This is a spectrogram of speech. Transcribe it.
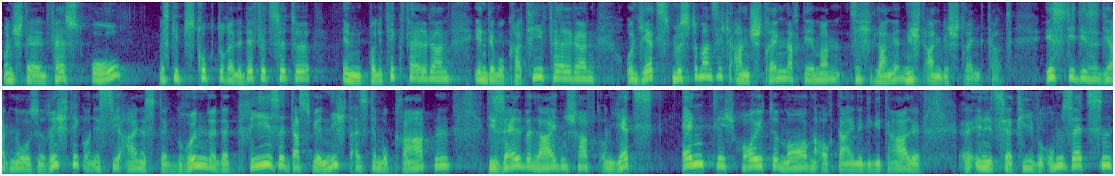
und stellen fest, oh, es gibt strukturelle Defizite in Politikfeldern, in Demokratiefeldern. Und jetzt müsste man sich anstrengen, nachdem man sich lange nicht angestrengt hat. Ist die, diese Diagnose richtig und ist sie eines der Gründe der Krise, dass wir nicht als Demokraten dieselbe Leidenschaft und jetzt endlich heute Morgen auch deine digitale äh, Initiative umsetzen?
